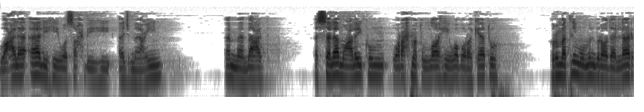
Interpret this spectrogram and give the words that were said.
وعلى آله وصحبه أجمعين. أما بعد السلام عليكم ورحمة الله وبركاته. hurmatli mo'min birodarlar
